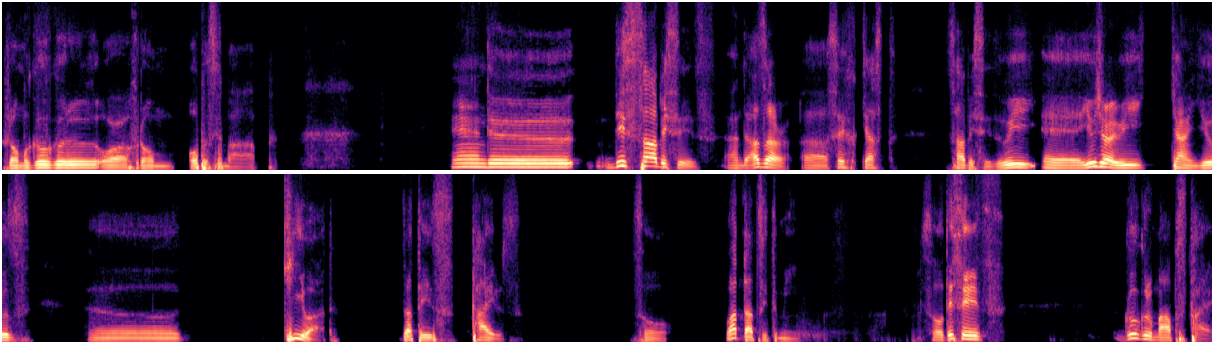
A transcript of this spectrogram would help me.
from Google or from OpenStreetMap. And uh, these services and other uh, Safecast services, we uh, usually we can use uh, keyword that is tiles. So what does it mean? So this is Google Maps style.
